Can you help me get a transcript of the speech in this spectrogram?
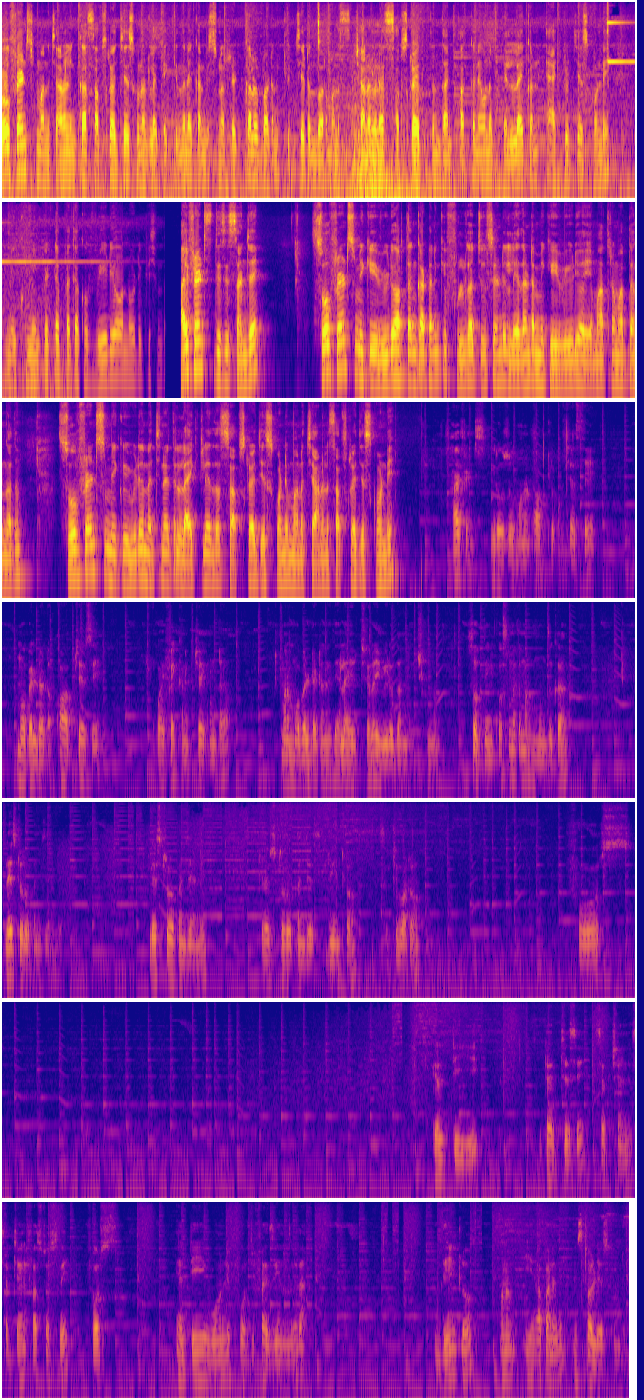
So friends మన channel ఇంకా subscribe చేసుకున్నట్లయితే కిందనే కనిపిస్తున్న రెడ్ కలర్ బటన్ క్లిక్ చేయడం ద్వారా మన ఛానల్ అనేది సబ్స్క్రైబ్ అవుతుంది. దాని పక్కనే ఉన్న బెల్ ఐకాన్ యాక్టివేట్ చేసుకోండి. మీకు మేము పెట్టే ప్రతి ఒక్క video notification hi friends this is Sanjay so friends మీకు ఈ వీడియో అర్థం కావడానికి ఫుల్గా చూసేయండి. లేదంటే మీకు ఈ వీడియో ఏమాత్రం అర్థం కాదు. సో ఫ్రెండ్స్ మీకు ఈ వీడియో నచ్చినట్లయితే లైక్ లేదా సబ్స్క్రైబ్ చేసుకోండి. మన ఛానల్ సబ్స్క్రైబ్ చేసుకోండి. హాయ్ ఫ్రెండ్స్ ఈరోజు మన టాపిక్లోకి వచ్చేస్తే మొబైల్ డేటా ఆఫ్ చేసి వైఫై కనెక్ట్ చేయకుండా మనం మొబైల్ డేటా అనేది ఎలా యూజ్ చేయాలో ఈ వీడియో దాన్ని నేర్చుకున్నాం సో దీనికోసం అయితే మనం ముందుగా ప్లే స్టోర్ ఓపెన్ చేయండి. ప్లే స్టోర్ ఓపెన్ చేయండి. ప్లే స్టోర్ ఓపెన్ చేసి దీంట్లో సెర్చ్ బార్లో ఫోర్స్ ఎల్టీఈ టైప్ చేసి సెర్చ్ చేయండి. సెర్చ్ చేయండి. ఫస్ట్ వస్తుంది force LT only four G five G అని ఉంది కదా. దీంట్లో మనం ఈ యాప్ అనేది ఇన్స్టాల్ చేసుకోండి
